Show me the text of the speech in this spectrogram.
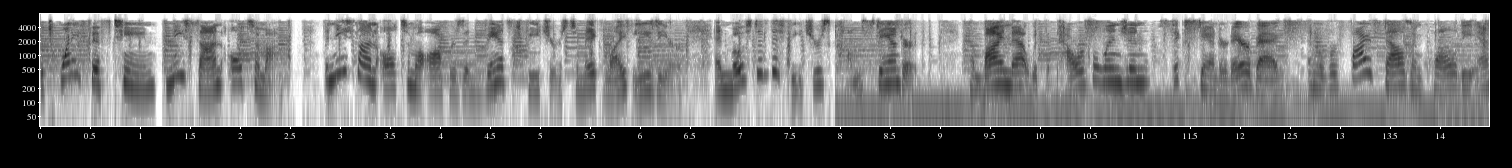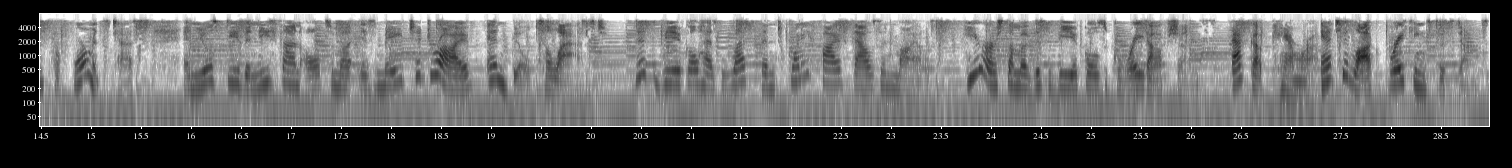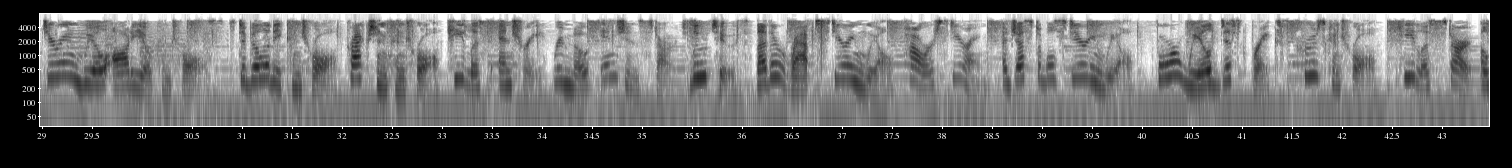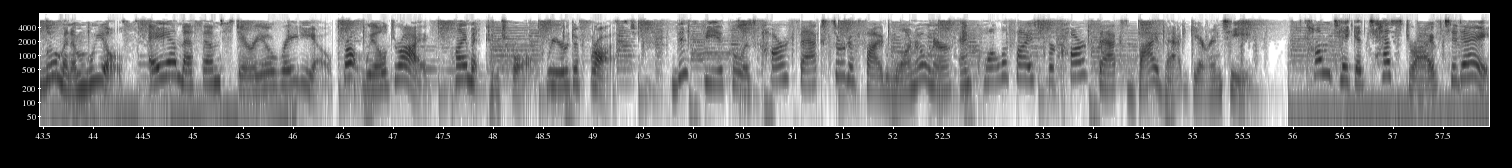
The 2015 Nissan Altima. The Nissan Altima offers advanced features to make life easier, and most of the features come standard. Combine that with the powerful engine, six standard airbags, and over 5,000 quality and performance tests, and you'll see the Nissan Altima is made to drive and built to last. This vehicle has less than 25,000 miles. Here are some of this vehicle's great options. Backup camera, anti-lock braking system, steering wheel audio controls, stability control, traction control, keyless entry, remote engine start, Bluetooth, leather wrapped steering wheel, power steering, adjustable steering wheel, four wheel disc brakes, cruise control, keyless start, aluminum wheels, AM FM stereo radio, front wheel drive, climate control, rear defrost. This vehicle is Carfax certified one owner and qualifies for Carfax buyback guarantee. Come take a test drive today.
